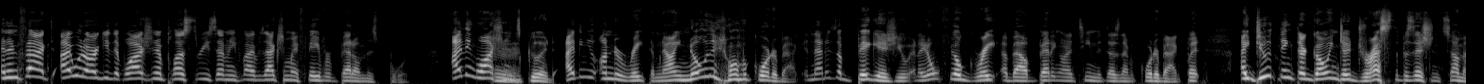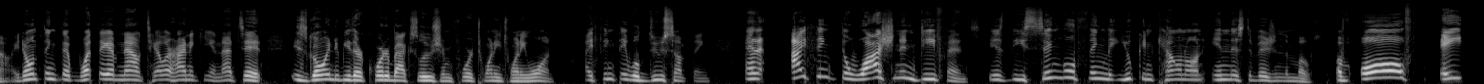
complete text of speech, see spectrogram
And in fact, I would argue that Washington plus 375 is actually my favorite bet on this board. I think hmm. Washington's good. I think you underrate them. Now, I know they don't have a quarterback, and that is a big issue, and I don't feel great about betting on a team that doesn't have a quarterback, but I do think they're going to address the position somehow. I don't think that what they have now, Taylor Heinicke, and that's it, is going to be their quarterback solution for 2021. I think they will do something. And I think the Washington defense is the single thing that you can count on in this division the most. Of all eight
